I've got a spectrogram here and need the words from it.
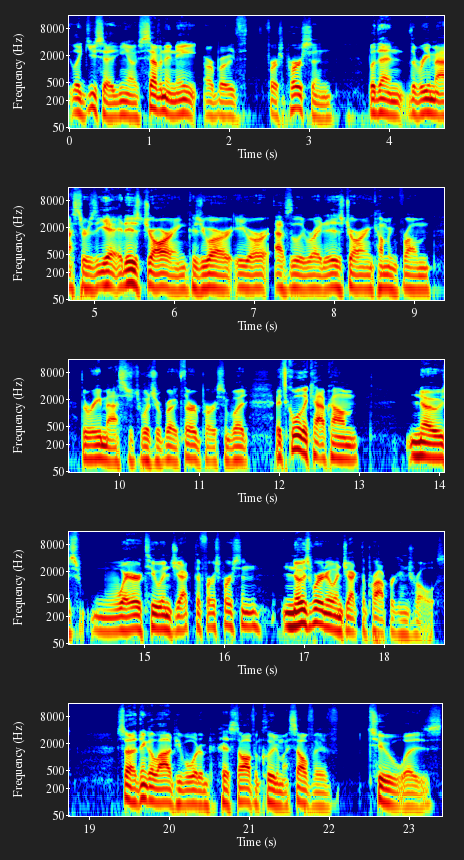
like you said, you know, seven and eight are both first person, but then the remasters, yeah, it is jarring because you are you are absolutely right. It is jarring coming from the remasters, which are both third person. But it's cool that Capcom knows where to inject the first person knows where to inject the proper controls. So I think a lot of people would have pissed off, including myself, if two was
